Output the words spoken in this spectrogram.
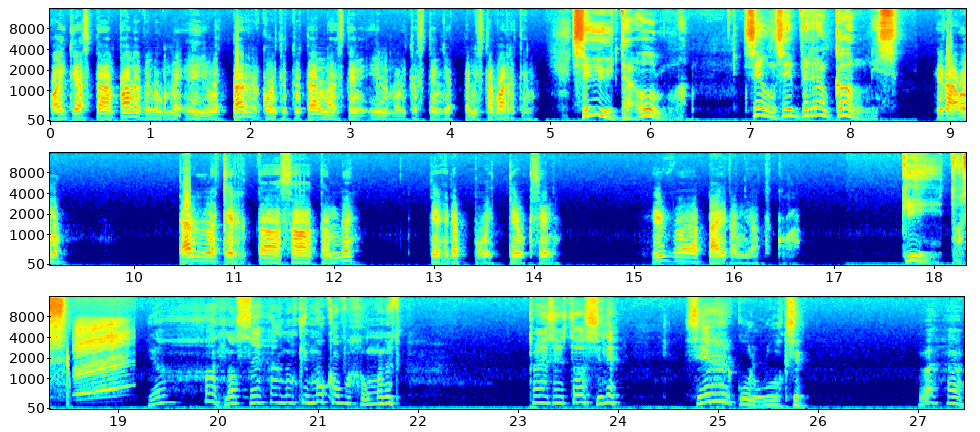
Oikeastaan palvelumme ei ole tarkoitettu tällaisten ilmoitusten jättämistä varten. Syytä olla. Se on sen verran kallis. Hyvä on. Tällä kertaa saatamme tehdä poikkeuksen. Hyvää päivän jatkoa. Kiitos. Jaha, no sehän onkin mukava homma nyt. Pääsee taas sinne serkun luokse. Vähän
